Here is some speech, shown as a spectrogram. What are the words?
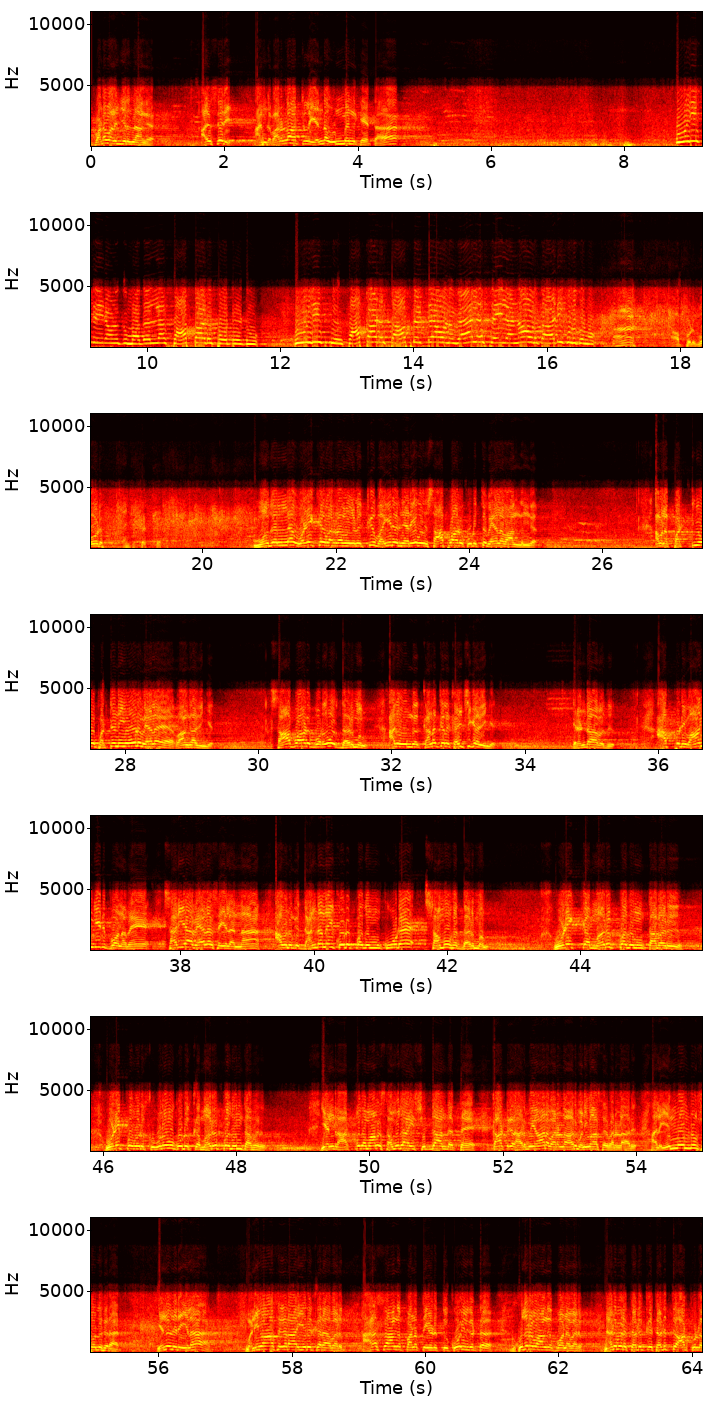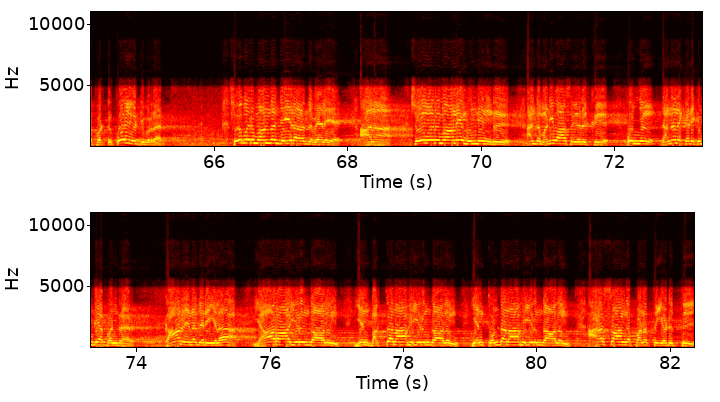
படம் வரைஞ்சிருந்தாங்க. அது சரி. அந்த வரலாற்றுல என்ன உண்மைன்னு கேட்டா கூலி செய்யறவனுக்கு முதல்ல சாப்பாடு போட்டுட்டும். கூலி சாப்பாடை சாப்பிட்டுட்டு அவனை வேலை செய்யலன்னா அவனுக்கு அடி கொடுக்கணும். அப்படி போடு. முதல்ல உழைக்க வர்றவங்களுக்கு வயிறு நிறைய ஒரு சாப்பாடு கொடுத்து வேலை வாங்குங்க. அவனை பட்டியோ பட்டினியோடு வேலை வாங்காதீங்க. சாப்பாடு போறது ஒரு தர்மம். அதை உங்க கணக்கில் கழிச்சுக்காதீங்க. இரண்டாவது அப்படி வாங்கிட்டு போனவன் சரியா வேலை செய்யலன்னா அவனுக்கு தண்டனை கொடுப்பதும் கூட சமூக தர்மம். உழைக்க மறுப்பதும் தவறு. உழைப்பவருக்கு உணவு கொடுக்க மறுப்பதும் தவறு. என்ற அற்புதமான சமுதாய சித்தாந்தத்தை காட்டுகிற அருமையான வரலாறு மணிவாசர் வரலாறு. அதுல இன்னொன்றும் சொல்லுகிறார். என்ன தெரியல மணிவாசகராய் இருக்கிற அவர் அரசாங்க பணத்தை எடுத்து கோயில் கட்ட குதிரை வாங்க போனவர் நடுவர் தடுக்க தடுத்து ஆட்கொள்ளப்பட்டு கோயில் கட்டி விடுறார். சிவபெருமான் தான் செய்கிறார் அந்த வேலையை. ஆனா சிவபெருமானே முன்னின்று அந்த மணிவாசகருக்கு கொஞ்சம் தண்டனை கிடைக்க முடியா பண்றார். காரணம் என்ன தெரியுங்களா? யாரா இருந்தாலும் என் பக்தனாக இருந்தாலும் என் தொண்டனாக இருந்தாலும் அரசாங்க பணத்தை எடுத்து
